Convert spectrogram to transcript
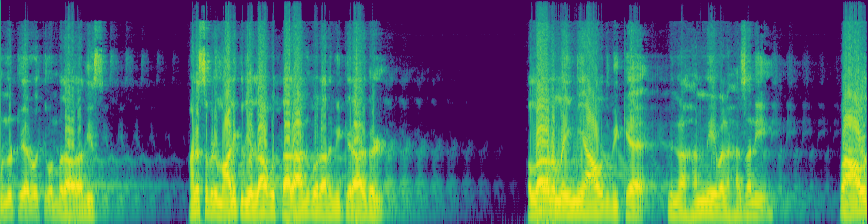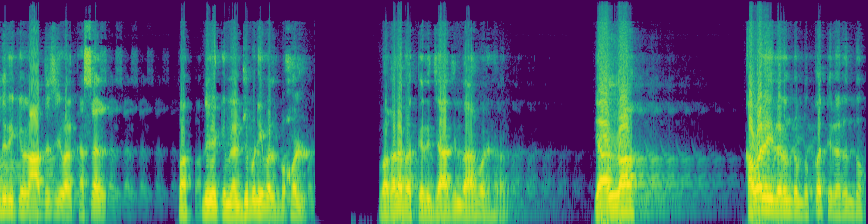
முன்னூற்றி அறுபத்தி ஒன்பதாவது ஹதீஸ். அனசபுல் மாலிக்குதி அல்லாஹுத்தால் அனுகூர் அறிவிக்கிறார்கள் அல்லாஹ் நம்ம இனி ஆவுதுபிக்க மின் ஹம்மி வல் ஹசனி வ ஆவுதுபிக்க மின் ஆதிசி வல் கசல் வ ஆவுதுபிக்க மின் ஜுபனி வல் புகழ் வகலபத்திரு ஜாதின்பாக வருகிறார் யா அல்லாஹ் கவலையிலிருந்தும் துக்கத்திலிருந்தும்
